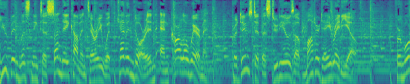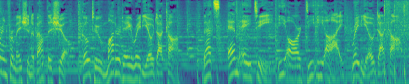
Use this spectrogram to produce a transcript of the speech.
You've been listening to Sunday Commentary with Kevin Doran and Carla Wehrman, produced at the studios of Mater Dei Radio. For more information about this show, go to materdeiradio.com. That's M A T E R D E I radio.com.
